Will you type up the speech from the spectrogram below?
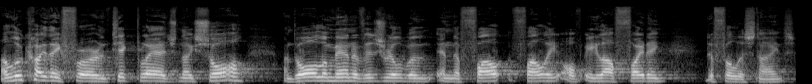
And look how they fare, and take pledge. Now Saul and all the men of Israel were in the valley of Elah fighting the Philistines.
